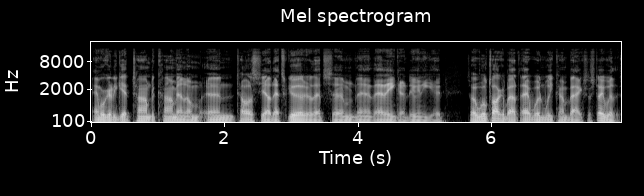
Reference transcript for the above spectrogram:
And we're going to get Tom to comment on and tell us, yeah, that's good or that's um, that ain't going to do any good. So we'll talk about that when we come back. So stay with us.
